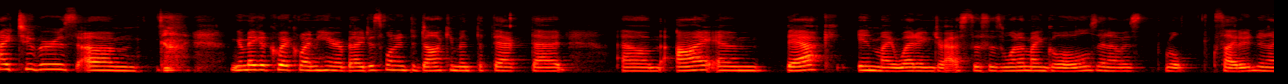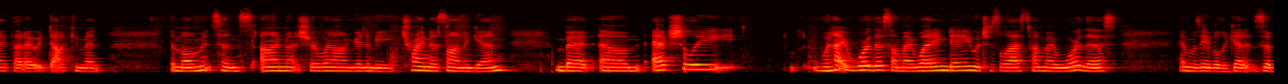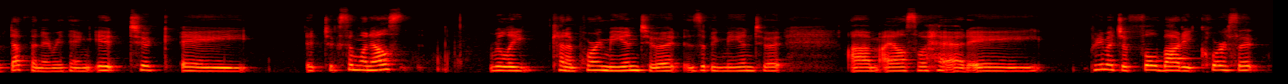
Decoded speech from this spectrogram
Hi tubers, um, I'm to make a quick one here, but I just wanted to document the fact that um, I am back in my wedding dress. This is one of my goals and I was real excited and I thought I would document the moment since I'm not sure when I'm going to be trying this on again. But um, actually, when I wore this on my wedding day, which is the last time I wore this, and was able to get it zipped up and everything, it took a it took someone else really kind of pouring me into it, zipping me into it. Um, I also had a pretty much a full body corset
